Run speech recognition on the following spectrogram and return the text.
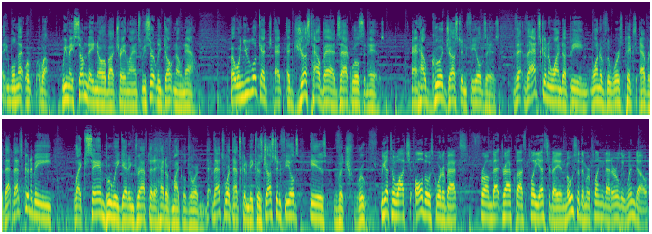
Uh, we'll not, well, we may someday know about Trey Lance. We certainly don't know now. But when you look at, at, at just how bad Zach Wilson is and how good Justin Fields is, that that's going to wind up being one of the worst picks ever. That that's going to be like Sam Bowie getting drafted ahead of Michael Jordan. Th- that's what that's going to be because Justin Fields is the truth. We got to watch all those quarterbacks from that draft class play yesterday, and most of them are playing in that early window.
